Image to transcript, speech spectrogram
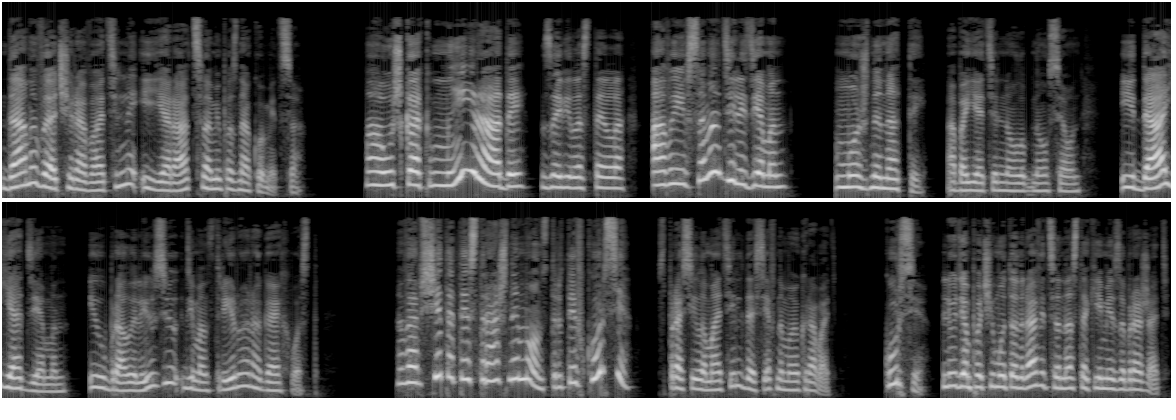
«Дамы, вы очаровательны, и я рад с вами познакомиться». «А уж как мы рады!» — заявила Стелла. «А вы и в самом деле демон?» «Можно на «ты», — обаятельно улыбнулся он. «И да, я демон», — и убрал иллюзию, демонстрируя рога и хвост. «Вообще-то ты страшный монстр, ты в курсе?» — спросила Матильда, сев на мою кровать. «В курсе. Людям почему-то нравится нас такими изображать».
